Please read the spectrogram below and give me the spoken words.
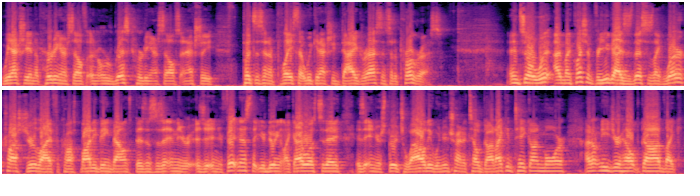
we actually end up hurting ourselves and or risk hurting ourselves and actually puts us in a place that we can actually digress instead of progress. And so, what, my question for you guys is this: is like where across your life, across body, being, balanced business, is it in your is it in your fitness that you're doing it like I was today? Is it in your spirituality when you're trying to tell God, I can take on more. I don't need your help, God. Like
